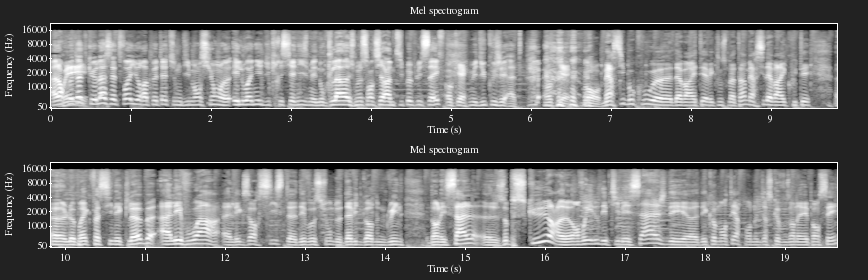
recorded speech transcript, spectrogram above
Alors Oui. peut-être que là cette fois il y aura peut-être une dimension euh, éloignée du christianisme et donc là je me sentirai un petit peu plus safe. Ok. Mais du coup j'ai hâte. Ok, bon, merci beaucoup d'avoir été avec nous ce matin. Merci d'avoir écouté le Breakfast Ciné Club. Allez voir l'exorciste dévotion de David Gordon Green dans les salles obscures. Envoyez-nous des petits messages, des, euh, des commentaires pour nous dire ce que vous en avez pensé.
